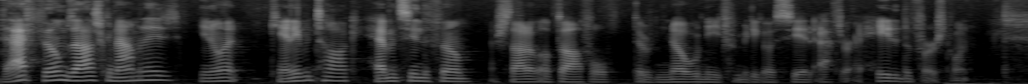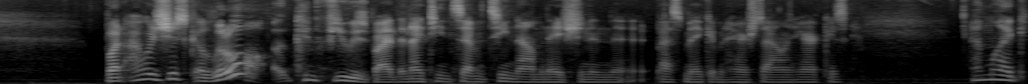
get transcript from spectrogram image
That film's Oscar nominated? You know what? Can't even talk. Haven't seen the film. I just thought it looked awful. There was no need for me to go see it after I hated the first one. But I was just a little confused by the 1917 nomination in the Best Makeup and Hairstyling here because I'm like,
